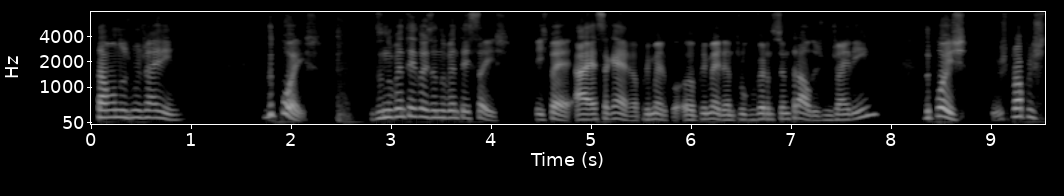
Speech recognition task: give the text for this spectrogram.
estavam nos Mujahideen. Depois, de 92 a 96, isto é, há essa guerra, primeiro, eh, primeiro entre o governo central e os Mujahideen, depois os próprios,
